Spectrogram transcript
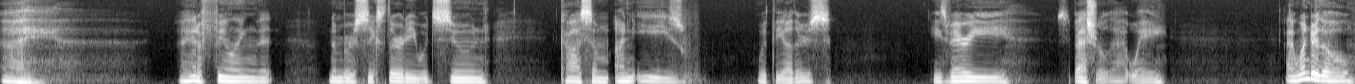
I I had a feeling that number 630 would soon cause some unease with the others. He's very special that way. I wonder, though,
